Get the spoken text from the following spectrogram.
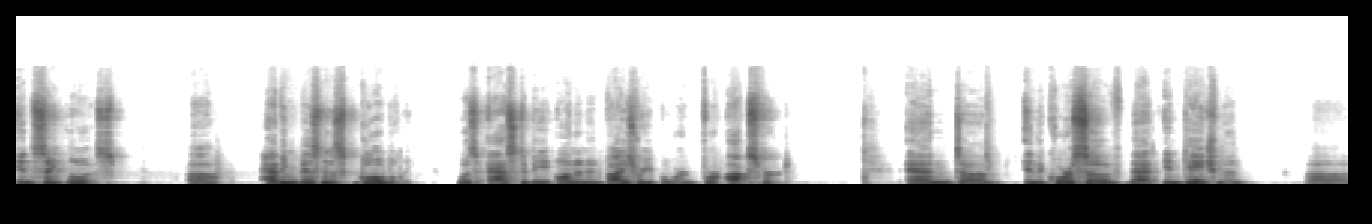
in St. Louis, uh, having business globally, was asked to be on an advisory board for Oxford. And um, in the course of that engagement, uh,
